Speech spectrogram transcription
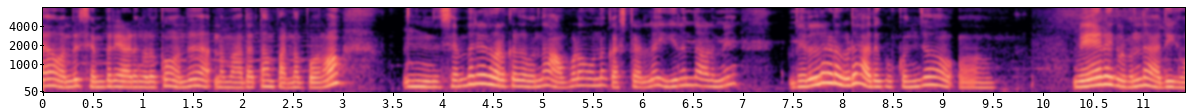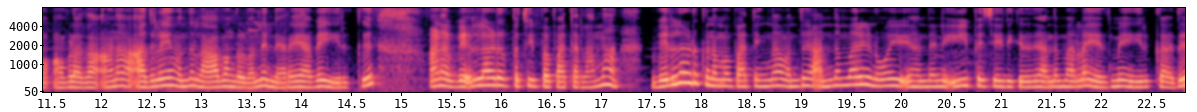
தான் வந்து செம்பரி ஆடுங்களுக்கும் வந்து நம்ம அதை தான் பண்ண போகிறோம். செம்பரி வளர்க்குறது வந்து அவ்வளோ ஒன்றும் கஷ்டம் இல்லை. இருந்தாலுமே வெள்ளாடை விட அதுக்கு கொஞ்சம் வேலைகள் வந்து அதிகம். அவ்வளோதான் ஆனால் அதுலேயும் வந்து லாபங்கள் வந்து நிறையாவே இருக்குது ஆனால் வெள்ளாடு பற்றி இப்போ பார்த்துடலாமா வெள்ளாடுக்கு நம்ம பார்த்திங்கன்னா வந்து அந்த மாதிரி நோய் அந்த ஈப்பை செய்திக்கிறது அந்த மாதிரிலாம் எதுவுமே இருக்காது.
